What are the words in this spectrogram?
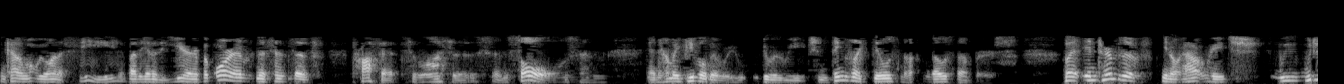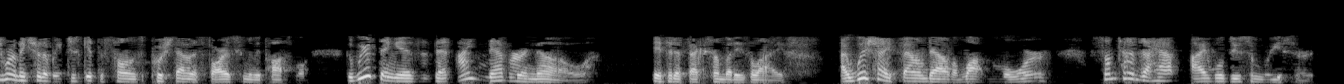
and kind of what we want to see by the end of the year, but more in the sense of profits and losses and souls and, and how many people do we, do we reach and things like those, those numbers. But in terms of, you know, outreach, we, we just want to make sure that we just get the songs pushed out as far as humanly possible. The weird thing is, is that I never know if it affects somebody's life. I wish I found out a lot more. Sometimes I have, I will do some research.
